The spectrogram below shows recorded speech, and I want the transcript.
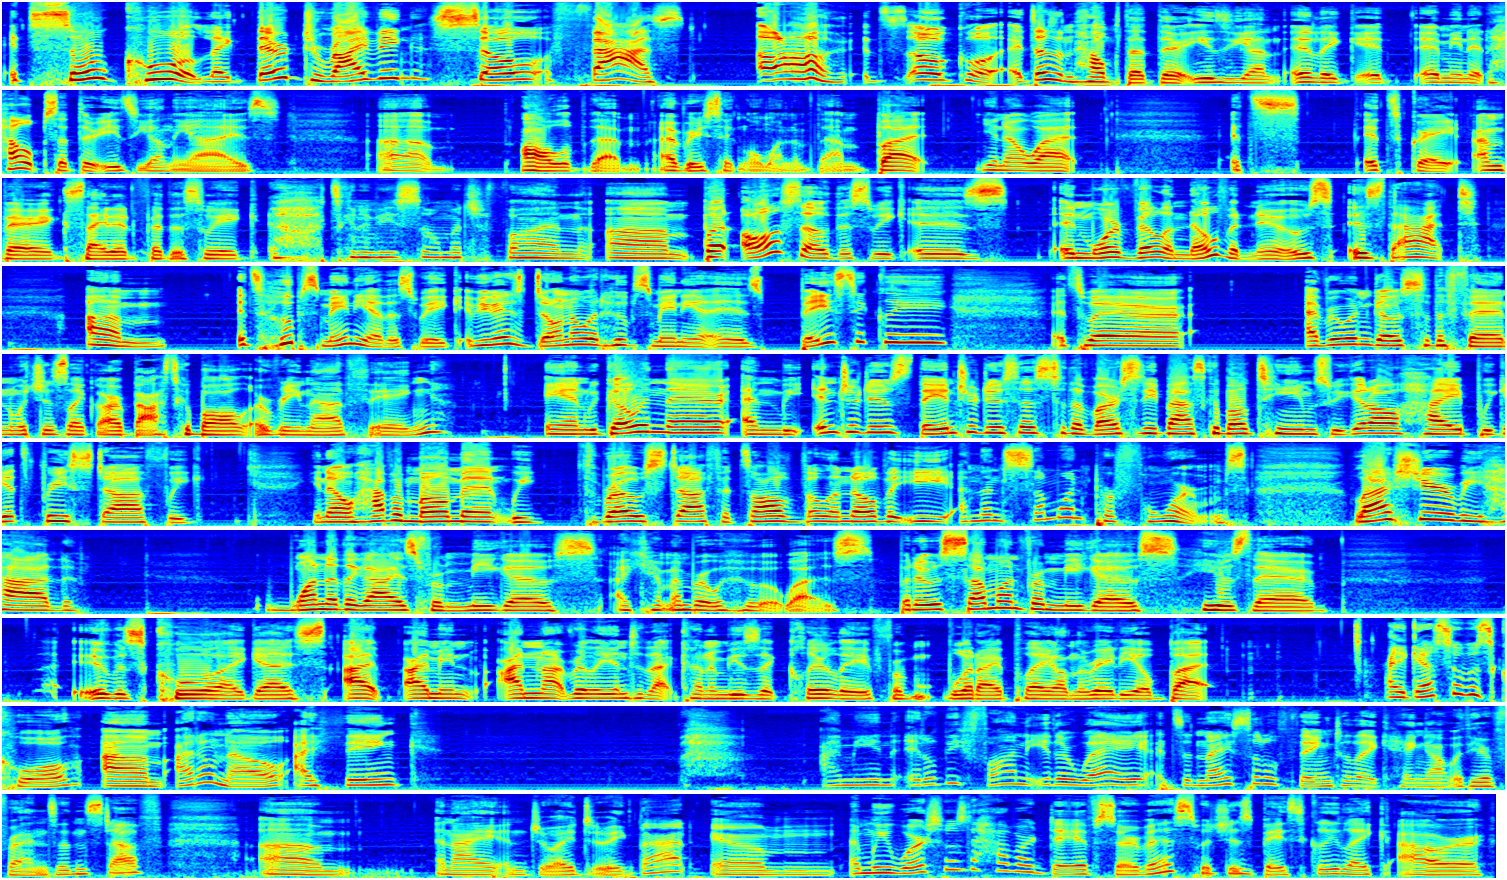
it's so cool. Like they're driving so fast. Oh, it's so cool. It doesn't help that they're easy on like it I mean it helps that they're easy on the eyes. Um all of them, every single one of them. But you know what? It's it's great. I'm very excited for this week. It's going to be so much fun. Um but also this week is in more Villanova news is that um it's Hoops Mania this week. If you guys don't know what Hoops Mania is, basically it's where everyone goes to the Finn, which is like our basketball arena thing. And we go in there and we introduce they introduce us to the varsity basketball teams. We get all hype, we get free stuff, we you know, have a moment, we throw stuff, it's all Villanova y, and then someone performs. Last year we had one of the guys from Migos. I can't remember who it was, but it was someone from Migos. He was there. It was cool, I guess. I I mean, I'm not really into that kind of music clearly from what I play on the radio, but I guess it was cool. Um, I don't know. I think. I mean, it'll be fun either way. It's a nice little thing to like hang out with your friends and stuff. Um, and I enjoy doing that. Um, and we were supposed to have our day of service, which is basically like our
